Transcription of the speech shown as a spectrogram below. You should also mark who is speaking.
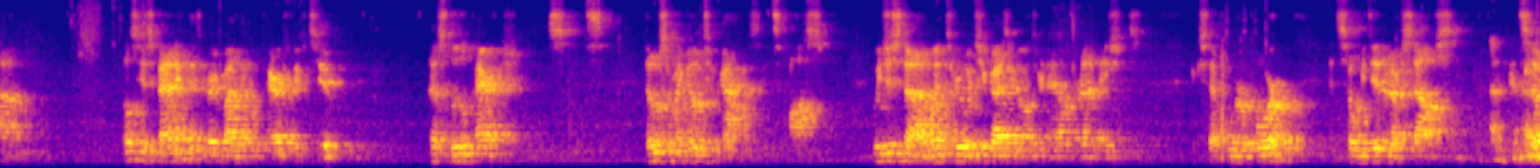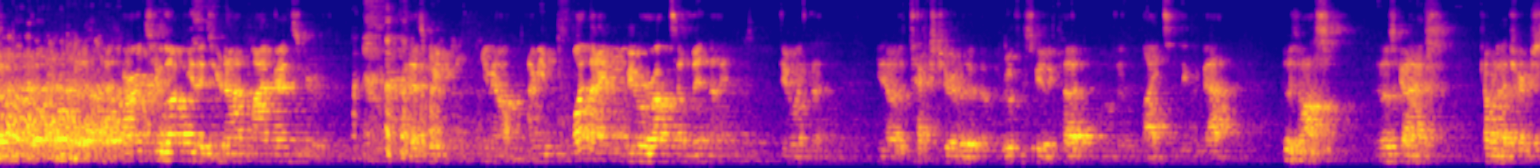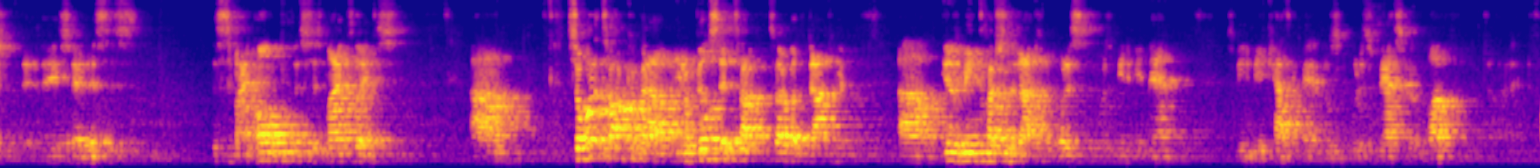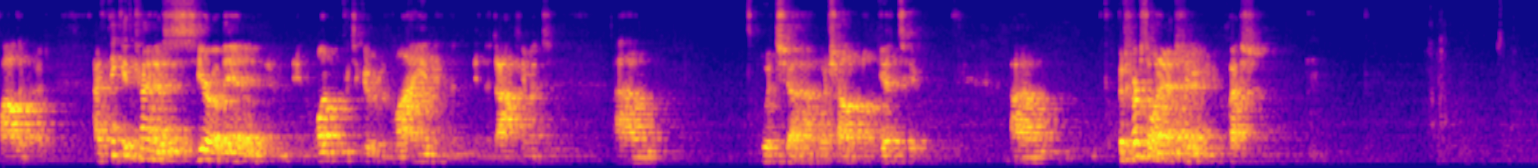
Speaker 1: um, mostly Hispanic. It's a very bilingual parish. We have two. This little parish. It's, it's, those are my go-to guys. It's awesome. We just uh, went through what you guys are going through now with renovations, except we're poor, and so we did it ourselves. And so, aren't you lucky that you're not my men's group? As we, you know, I mean, one night we were up till midnight doing the, you know, the texture of the, the roof because we had to cut, the lights and things like that. It was awesome. Those guys coming to that church, they, they say, "This is, this is my home. This is my place." Um, so I want to talk about, you know, Bill said talk, talk about the document. Um, you know, the main question of the document: what, is, what does it mean to be a man? What does it mean to be a Catholic man? What is, what is masculine love and fatherhood? I think it kind of zeroed in in, in one particular line in the, in the document, um, which uh, which I'll, I'll, get to. Um, but first, I want to ask you a question.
